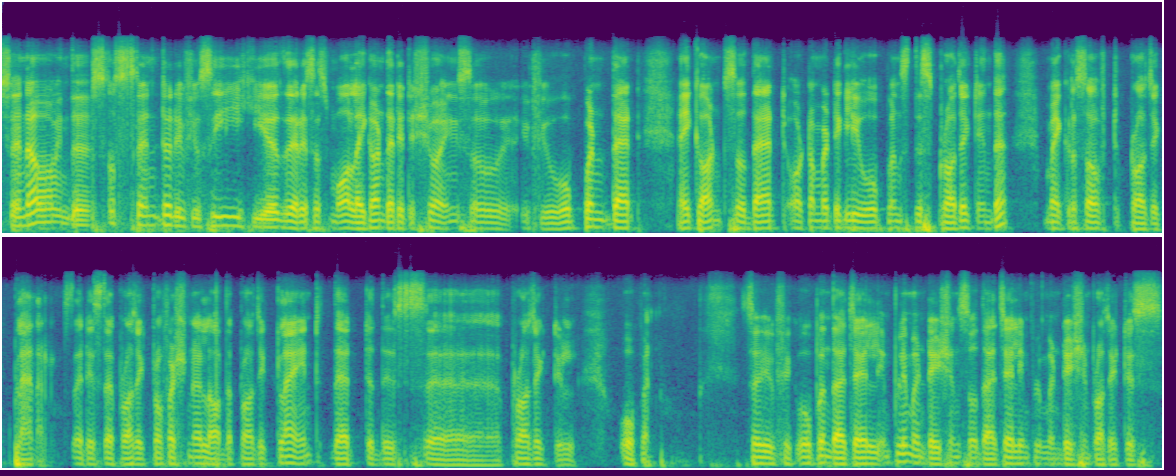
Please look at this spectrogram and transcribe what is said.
So now in the center, if you see here, there is a small icon that it is showing. So if you open that icon, so that automatically opens this project in the Microsoft Project Planner. So that is the project professional or the project client that this uh, project will open. So if you open the Agile implementation, so the Agile implementation project is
